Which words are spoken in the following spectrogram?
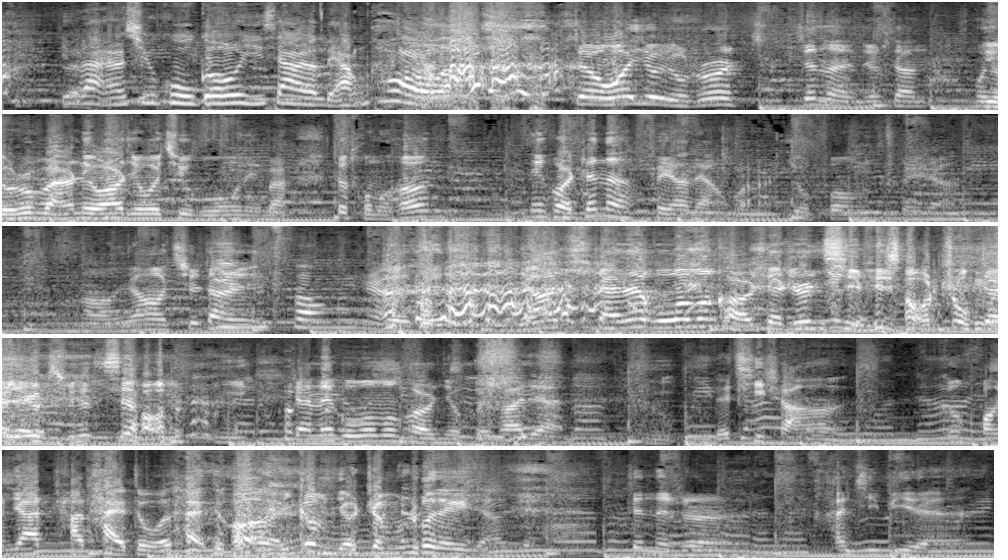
你晚上去故宫一下就凉透了。对，我就有时候真的就像我有时候晚上遛弯就会去故宫那边，就统统河那块儿真的非常凉快，有风吹着。啊，然后其实但是阴风是吧？对对，然后站在故宫门口，确实阴气比较重的一个学校。你站在故宫门口，你就会发现，你你的气场跟皇家差太多太多了，你根本就镇不住那个奖金，真的是寒气逼人。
